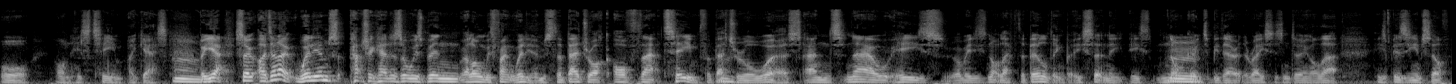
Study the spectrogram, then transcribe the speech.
or on his team, I guess. Hmm. But yeah, so I don't know. Williams, Patrick Head has always been, along with Frank Williams, the bedrock of that team, for better hmm. or worse. And now he's, I mean, he's not left the building, but he's certainly he's not hmm. going to be there at the races and doing all that. He's busy himself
